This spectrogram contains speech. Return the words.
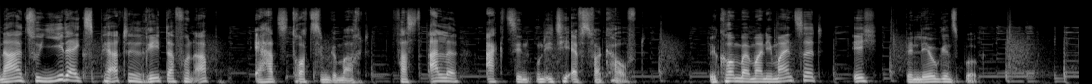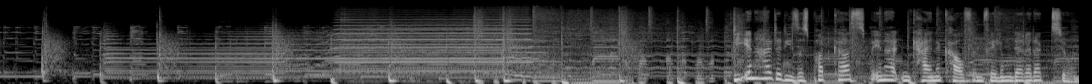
Nahezu jeder Experte rät davon ab. Er hat es trotzdem gemacht. Fast alle Aktien und ETFs verkauft. Willkommen bei Money Mindset. Ich bin Leo Ginsburg. Die Inhalte dieses Podcasts beinhalten keine Kaufempfehlung der Redaktion.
